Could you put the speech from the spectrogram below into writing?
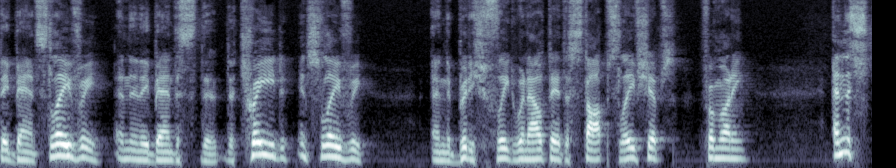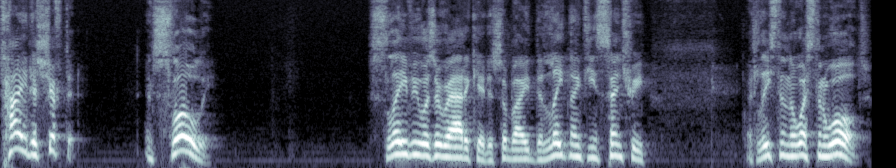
they banned slavery, and then they banned the, the, the trade in slavery, and the British fleet went out there to stop slave ships from running. And the tide has shifted. And slowly, slavery was eradicated. So by the late 19th century, at least in the Western world,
